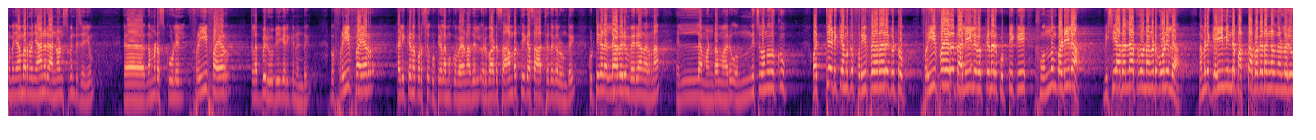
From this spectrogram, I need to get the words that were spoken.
അപ്പം ഞാൻ പറഞ്ഞു ഞാനൊരു അനൗൺസ്മെന്റ് ചെയ്യും. നമ്മുടെ സ്കൂളിൽ ഫ്രീ ഫയർ ക്ലബ്ബ് രൂപീകരിക്കുന്നുണ്ട്. അപ്പോൾ ഫ്രീ ഫയർ കളിക്കണ കുറച്ച് കുട്ടികൾ നമുക്ക് വേണം. അതിൽ ഒരുപാട് സാമ്പത്തിക സാധ്യതകളുണ്ട്. കുട്ടികളെല്ലാവരും വരിക എന്ന് പറഞ്ഞാൽ എല്ലാ മണ്ടന്മാരും ഒന്നിച്ചു വന്ന് നിൽക്കും. ഒറ്റയടിക്ക് നമുക്ക് ഫ്രീ ഫയർ കിട്ടും. ഫ്രീ ഫയർ തലയിൽ വെക്കുന്ന ഒരു കുട്ടിക്ക് ഒന്നും പടിയില്ല വിഷയം അതല്ലാത്തതുകൊണ്ട് അങ്ങോട്ട് പോണില്ല. നമ്മൾ ഗെയിമിന്റെ പത്ത് അപകടങ്ങൾ എന്നുള്ളൊരു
